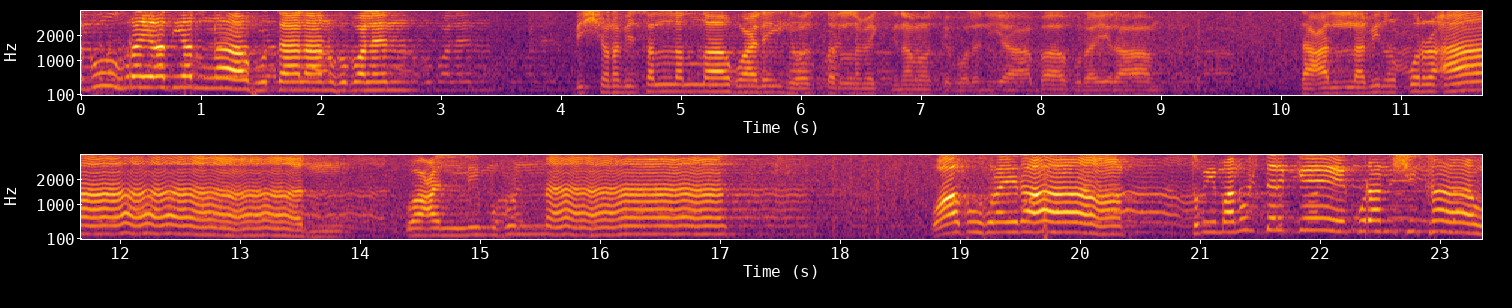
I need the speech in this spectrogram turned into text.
আবু হুরায়রা রাদিয়াল্লাহু তাআলা আনহু বলেন বিশ্বনবী সাল্লাল্লাহু আলাইহি ওয়াসাল্লাম একদিন আমাকে বলেন, ইয়া আবা হুরায়রা, তাআল্লামিল কুরআন ওয়া আল্লিমহুন নাস। ওয়া আবু হুরায়রা তুমি মানুষদেরকে কোরআন শিখাও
